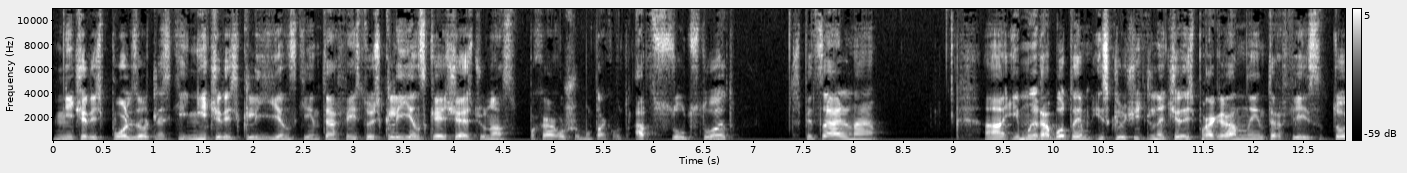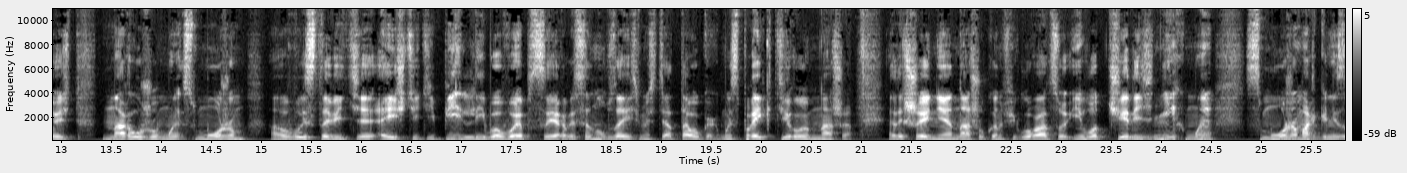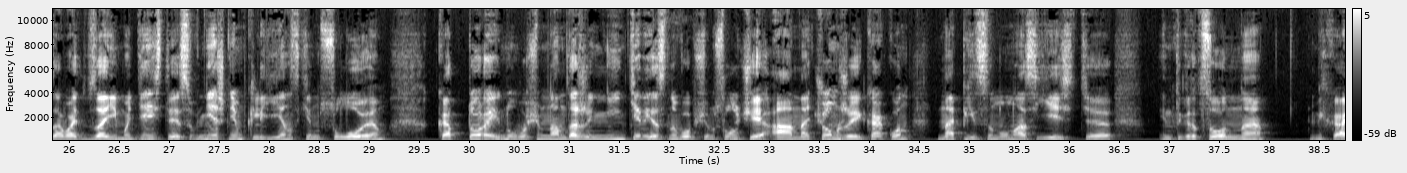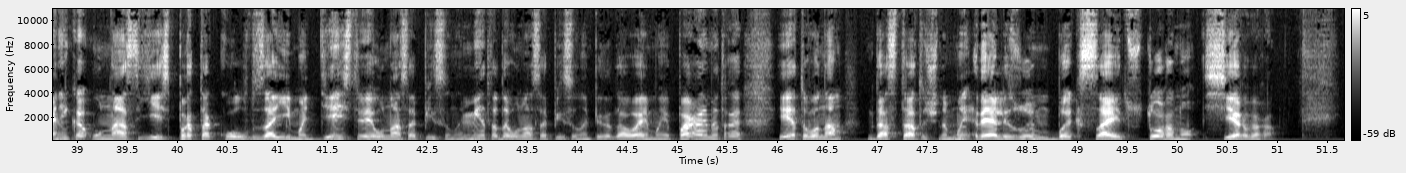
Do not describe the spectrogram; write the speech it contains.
не через пользовательский, не через клиентский интерфейс. То есть клиентская часть у нас по-хорошему так вот отсутствует специально. А, и мы работаем исключительно через программные интерфейсы. То есть наружу мы сможем а, выставить э, HTTP либо веб-сервисы, ну в зависимости от того, как мы спроектируем наше решение, нашу конфигурацию. И вот через них мы сможем организовать взаимодействие с внешним клиентским слоем который, ну, в общем, нам даже не интересно в общем случае, а на чем же и как он написан. У нас есть э, интеграционная механика, у нас есть протокол взаимодействия, у нас описаны методы, у нас описаны передаваемые параметры, и этого нам достаточно. Мы реализуем back-side, сторону сервера.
